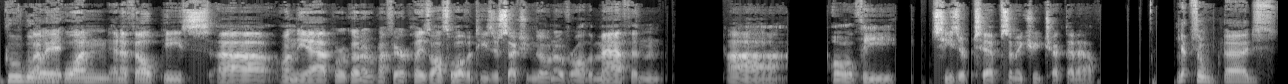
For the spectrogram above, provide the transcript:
Google my it. Week one NFL piece uh, on the app. We're going over my favorite plays. Also, have a teaser section going over all the math and uh, all the teaser tip. So make sure you check that out. Yep. So uh, just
